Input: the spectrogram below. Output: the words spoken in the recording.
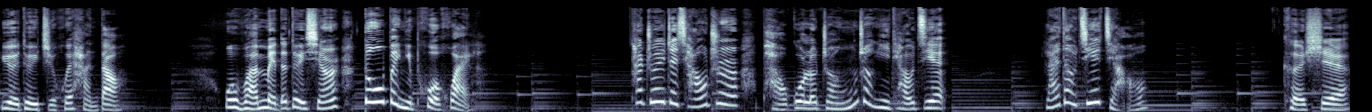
乐队指挥喊道。我完美的队形都被你破坏了。他追着乔治跑过了整整一条街，来到街角。可是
